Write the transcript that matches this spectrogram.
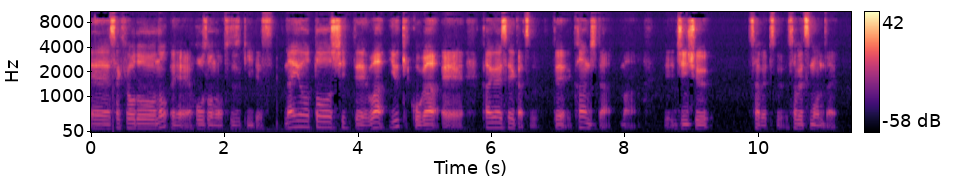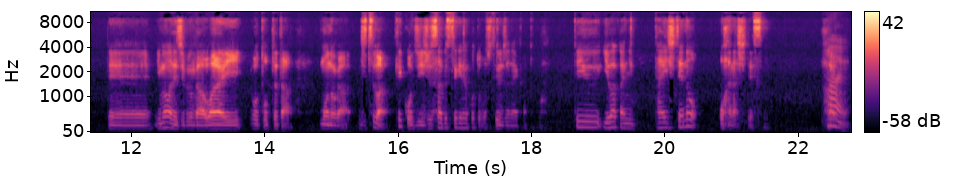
えー先ほどの、えー放送の続きです。内容としては、ユキコが、えー海外生活で感じた、まあ、えー人種差別、差別問題、えー今まで自分が笑いを取ってたものが、実は結構人種差別的なことをしてるんじゃないかと。か、っていう違和感に対してのお話です。はい、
